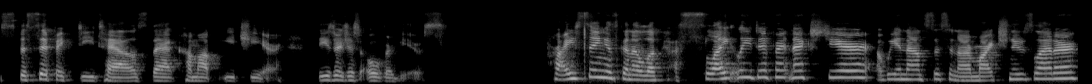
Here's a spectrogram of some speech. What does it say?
specific details that come up each year. These are just overviews. Pricing is going to look a slightly different next year. We announced this in our March newsletter.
